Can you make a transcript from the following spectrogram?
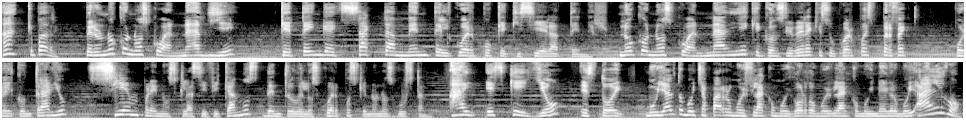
Ah, qué padre. Pero no conozco a nadie que tenga exactamente el cuerpo que quisiera tener. No conozco a nadie que considere que su cuerpo es perfecto. Por el contrario, siempre nos clasificamos dentro de los cuerpos que no nos gustan. Ay, es que yo estoy muy alto, muy chaparro, muy flaco, muy gordo, muy blanco, muy negro, muy algo.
